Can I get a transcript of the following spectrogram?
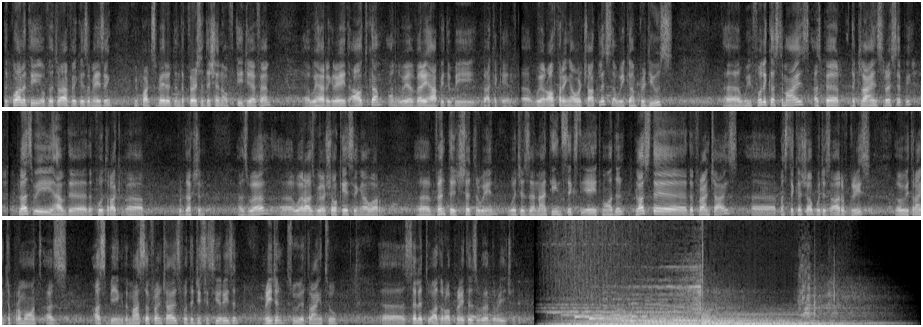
The quality of the traffic is amazing. We participated in the first edition of TGFM. Uh, we had a great outcome and we are very happy to be back again. Uh, we are offering our chocolates that we can produce. Uh, we fully customize as per the client's recipe. Plus we have the, the food truck uh, production as well, uh, whereas we are showcasing our uh, vintage Citroën, which is a 1968 model, plus the, the franchise, uh, Pastika Shop, which is out of Greece, that we're trying to promote as us being the master franchise for the GCC region. region so we're trying to uh, sell it to other operators within the region.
